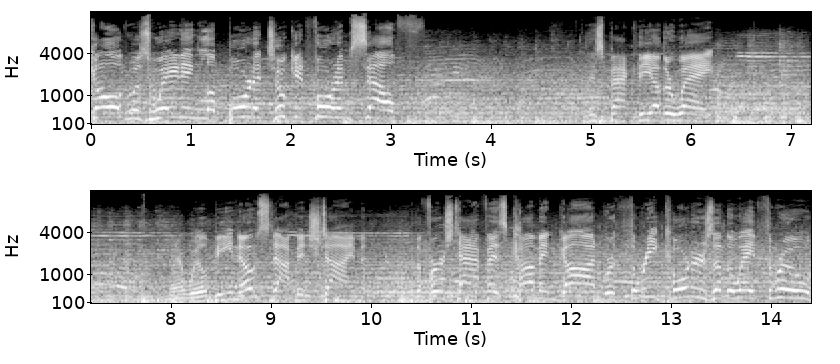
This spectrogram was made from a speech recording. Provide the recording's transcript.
Gauld was waiting. Laborda took it for himself. This back the other way. There will be no stoppage time. The first half has come and gone. We're three quarters of the way through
